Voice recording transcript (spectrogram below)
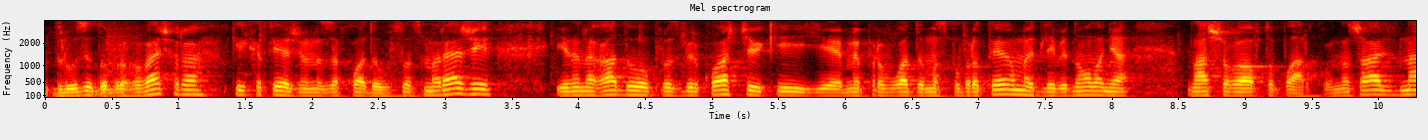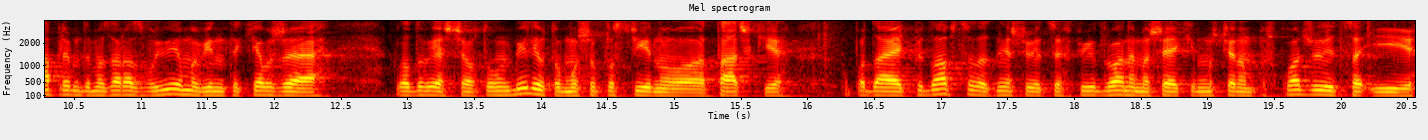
Друзі, доброго вечора. Кілька тижнів не заходив в соцмережі і не нагадував про збір коштів, який ми проводимо з побратимами для відновлення нашого автопарку. На жаль, напрям, де ми зараз воюємо, він таке вже кладовище автомобілів, тому що постійно тачки попадають під обстріли, знищуються впівдронами, ще якимось чином пошкоджуються і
